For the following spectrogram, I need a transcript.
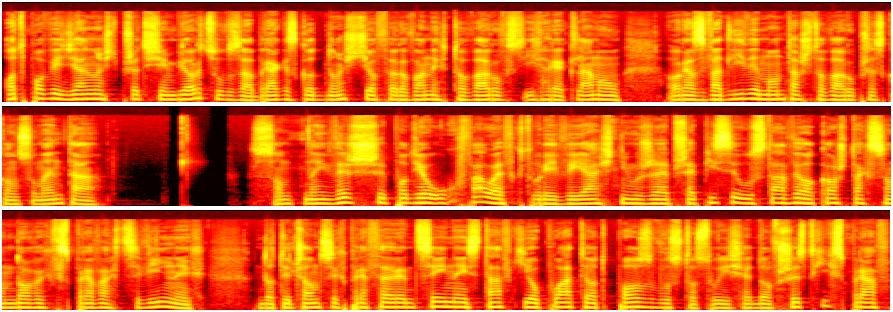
odpowiedzialność przedsiębiorców za brak zgodności oferowanych towarów z ich reklamą oraz wadliwy montaż towaru przez konsumenta. Sąd Najwyższy podjął uchwałę, w której wyjaśnił, że przepisy ustawy o kosztach sądowych w sprawach cywilnych dotyczących preferencyjnej stawki opłaty od pozwu stosuje się do wszystkich spraw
